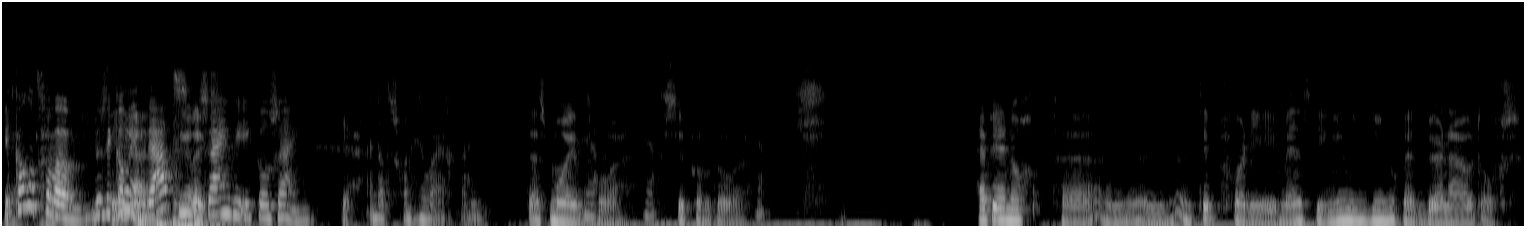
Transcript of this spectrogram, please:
ik kan het gewoon. Dus ik kan inderdaad tuurlijk. zijn wie ik wil zijn. Ja. En dat is gewoon heel erg fijn. Dat is mooi om te horen. Super om te horen. Heb jij nog eh, een, een, een tip voor die mensen die nu, nu nog met burn-out of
